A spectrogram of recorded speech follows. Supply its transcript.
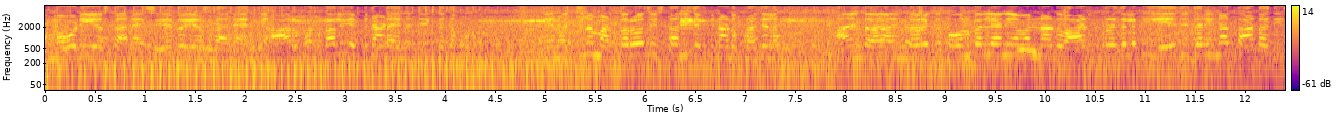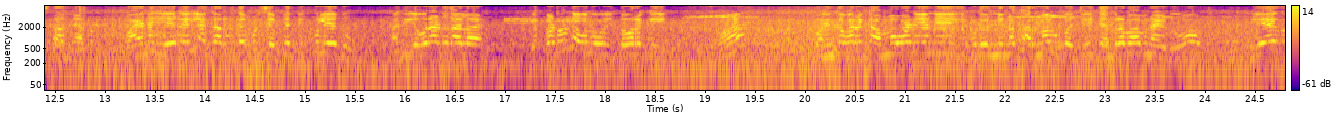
అమ్మఒడి చేస్తానే చేత చేస్తానే అని ఆరు పథకాలు చెప్పినాడు ఆయన ఎక్కేటప్పుడు నేను వచ్చిన మడత రోజు ఇస్తానని చెప్పినాడు ప్రజలకి. ఆయన ఇంతవరకు పవన్ కళ్యాణ్ ఏమన్నాడు? ఆడి ప్రజలకి ఏది జరిగినా తాట తీస్తా ఆయన ఏ ఏరియాలో జరిగితే ఇప్పుడు చెప్పే దిక్కు లేదు. అది ఎవరు అడగాల? ఎక్కడుండవు నువ్వు ఇంతవరకు? ఇంతవరకు అమ్మఒడి అని ఇప్పుడు నిన్న కర్నూలుకి వచ్చి చంద్రబాబు నాయుడు లేదు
